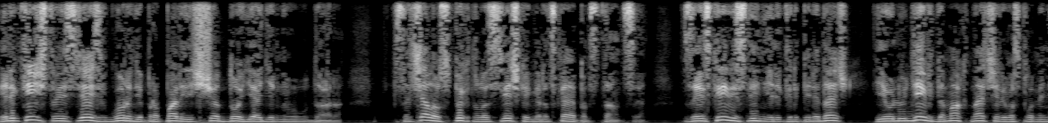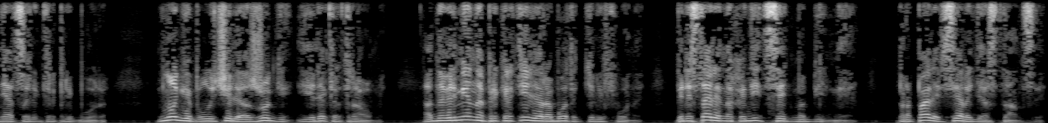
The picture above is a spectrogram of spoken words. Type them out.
Электричество и связь в городе пропали еще до ядерного удара. Сначала вспыхнула свечкой городская подстанция. Заискрились линии электропередач, и у людей в домах начали воспламеняться электроприборы. Многие получили ожоги и электротравмы. Одновременно прекратили работать телефоны, перестали находить сеть мобильные. Пропали все радиостанции.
